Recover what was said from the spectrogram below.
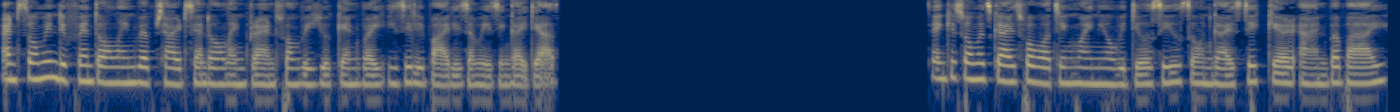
and so many different online websites and online brands from where you can very easily buy these amazing ideas. Thank you so much guys for watching my new video. See you soon guys. Take care and bye bye.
